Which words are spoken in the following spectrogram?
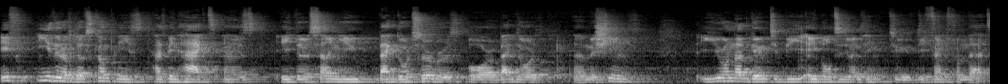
if either of those companies has been hacked and is either selling you backdoor servers or backdoor uh, machines, you're not going to be able to do anything to defend from that.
